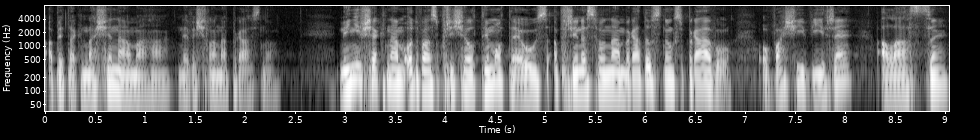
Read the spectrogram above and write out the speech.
aby tak naše námaha nevyšla na prázdno. Nyní však nám od vás přišel Timoteus a přinesl nám radostnou zprávu o vaší víře a lásce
